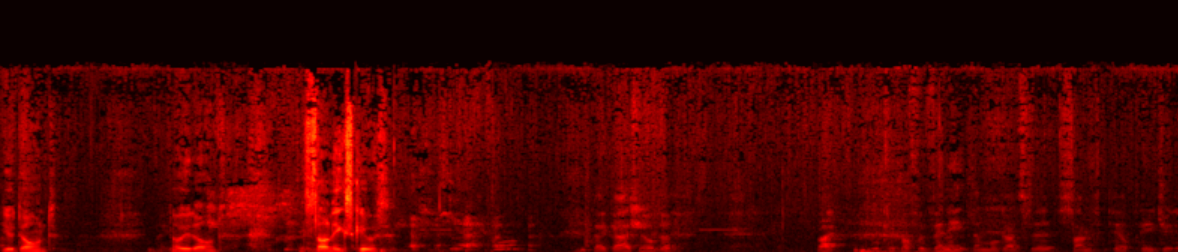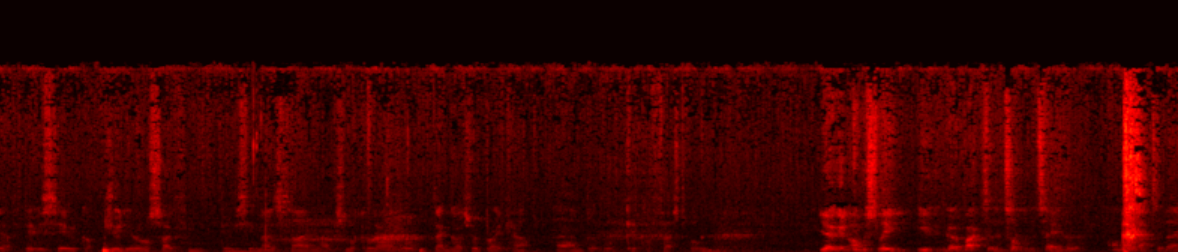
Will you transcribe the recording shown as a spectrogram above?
You don't. No, you don't. It's not an excuse. Okay, guys, you all good? Right, we'll kick off with Vinny, then we'll go to Simon from PLP, Julia at BBC. We've got Julia also from BBC Merseyside, and I'll just look around. We'll then go to a breakout, um, but we'll kick off first of all. Jurgen, obviously you can go back to the top of the table on Saturday.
